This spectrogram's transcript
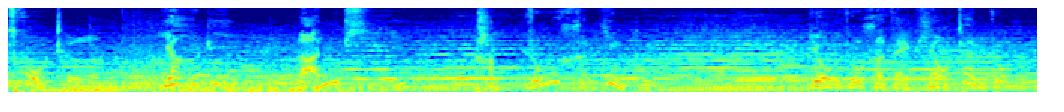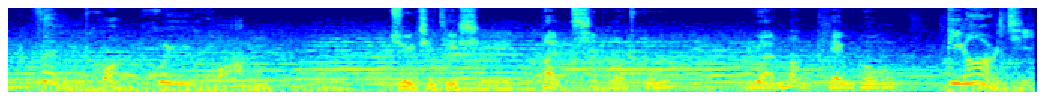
挫折、压力、难题，他们如何应对？又如何在挑战中再创辉煌？军事纪实本期播出，《圆梦天宫》第二集。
